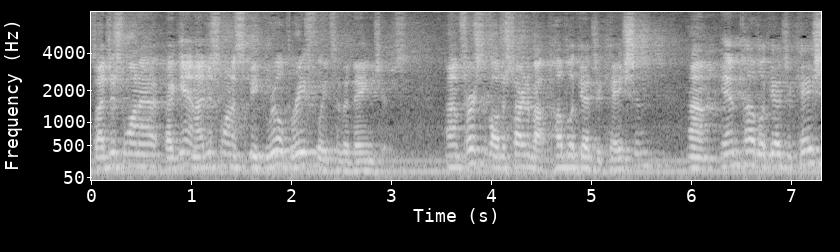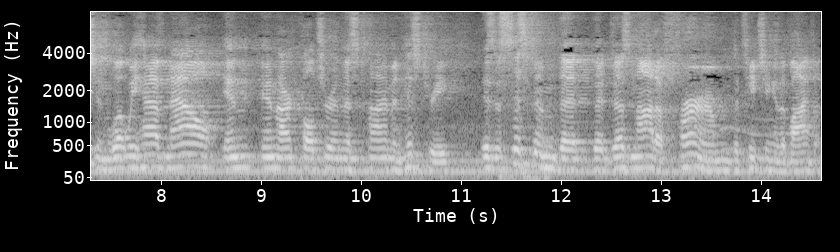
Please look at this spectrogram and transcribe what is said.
So I just want to, again, I just want to speak real briefly to the dangers. Um, first of all, just talking about public education. Um, in public education, what we have now in, in our culture in this time in history is a system that, that does not affirm the teaching of the Bible.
